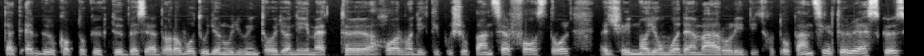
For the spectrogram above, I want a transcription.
tehát ebből kaptak ők több ezer darabot, ugyanúgy, mint ahogy a német német harmadik típusú Panzerfausttól, ez is egy nagyon modern váról indítható páncéltörő eszköz,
